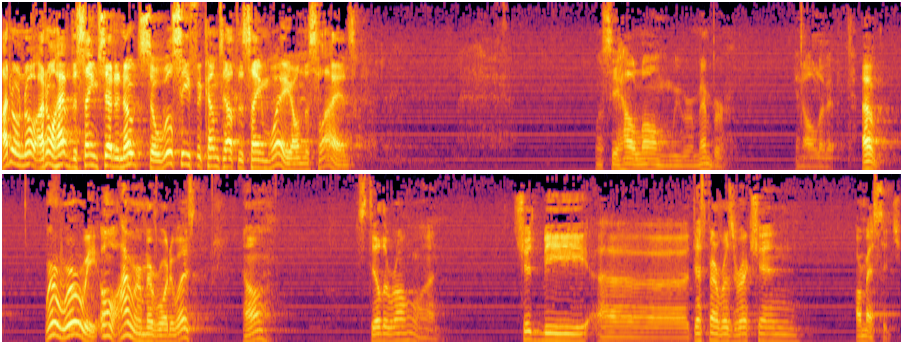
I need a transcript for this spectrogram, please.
I don't know. I don't have the same set of notes, so we'll see if it comes out the same way on the slides. We'll see how long we remember in all of it. Oh, where were we? Oh, I remember what it was. No, still the wrong one. Should be uh, death, burial, resurrection, or message.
